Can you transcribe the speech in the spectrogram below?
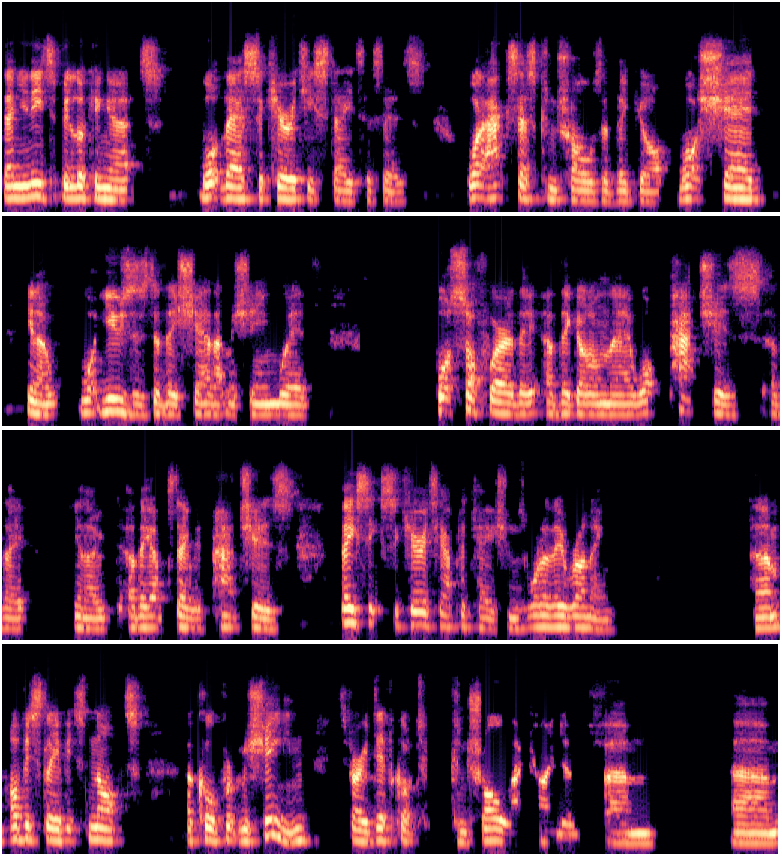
then you need to be looking at what their security status is, what access controls have they got, what shared, you know, what users do they share that machine with, what software have they, have they got on there, what patches are they, you know, are they up to date with patches, basic security applications, what are they running? Um, obviously, if it's not a corporate machine, it's very difficult to control that kind of um, um,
